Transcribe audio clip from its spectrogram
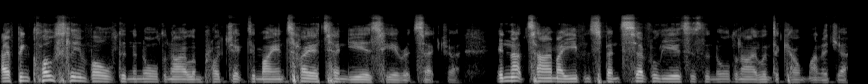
I've been closely involved in the Northern Ireland project in my entire 10 years here at Sectra. In that time, I even spent several years as the Northern Ireland account manager.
